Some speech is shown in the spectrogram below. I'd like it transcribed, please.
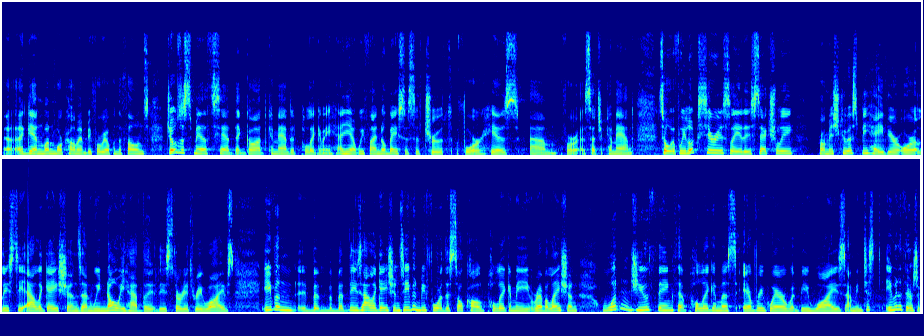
again, one more comment before we open the phones. Joseph Smith said that God commanded polygamy, and yet we find no basis of truth for his um, for such a command. So, if we look seriously at his sexually promiscuous behavior, or at least the allegations, and we know he had the, these 33 wives. Even, but, but these allegations, even before the so-called polygamy revelation, wouldn't you think that polygamists everywhere would be wise? I mean, just even if there's a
